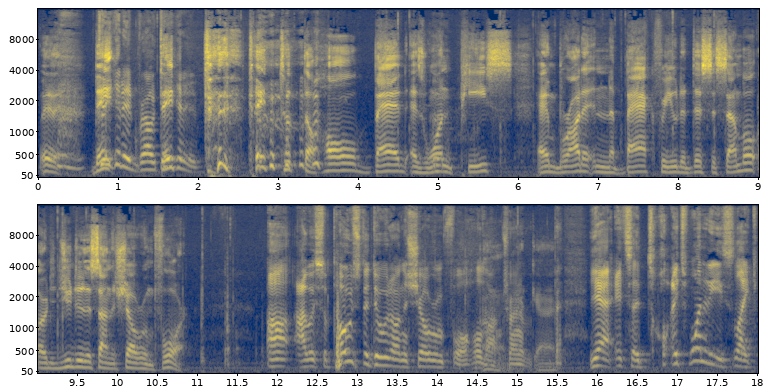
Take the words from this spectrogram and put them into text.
Wait a minute. They, Take it in, bro. they, Take it in. they took the whole bed as one piece and brought it in the back for you to disassemble, or did you do this on the showroom floor? Uh, I was supposed to do it on the showroom floor. Hold on, I'm Oh, trying to. God. Yeah, it's a. It's one of these like,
